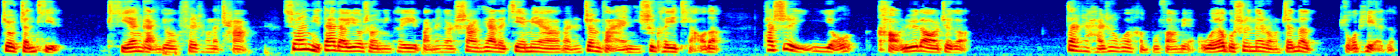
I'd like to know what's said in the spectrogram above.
就整体体验感就非常的差。虽然你戴到右手，你可以把那个上下的界面啊，反正正反呀，你是可以调的，它是有考虑到这个，但是还是会很不方便。我又不是那种真的左撇子，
